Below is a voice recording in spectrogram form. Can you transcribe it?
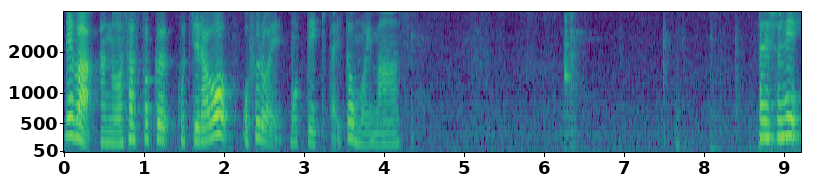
ではあの早速こちらをお風呂へ持っていきたいと思います。最初に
